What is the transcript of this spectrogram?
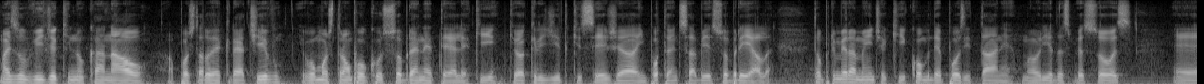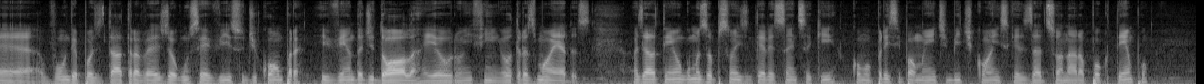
Mais um vídeo aqui no canal Apostador Recreativo. Eu vou mostrar um pouco sobre a Netelia aqui, que eu acredito que seja importante saber sobre ela. Então, primeiramente aqui, como depositar, né? A maioria das pessoas é, vão depositar através de algum serviço de compra e venda de dólar, euro, enfim, outras moedas. Mas ela tem algumas opções interessantes aqui, como principalmente bitcoins que eles adicionaram há pouco tempo.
